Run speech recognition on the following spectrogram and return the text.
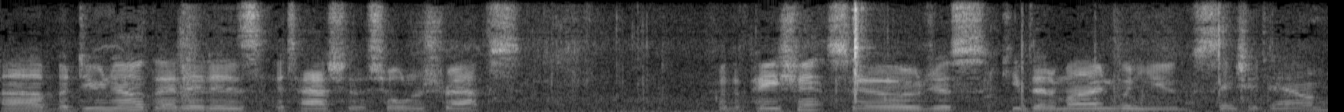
uh, but do note that it is attached to the shoulder straps for the patient, so just keep that in mind when you cinch it down.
